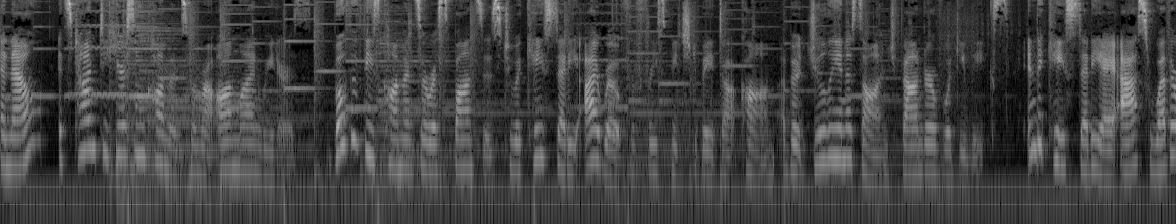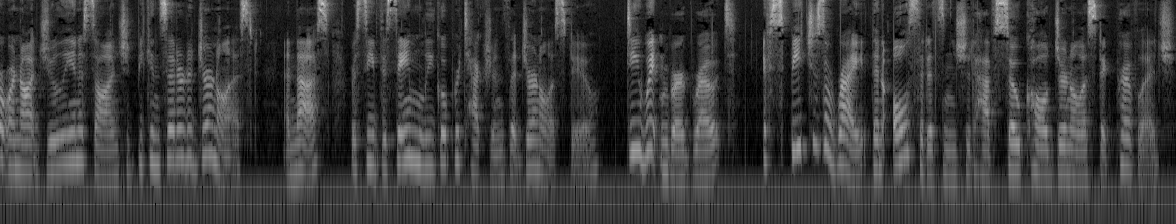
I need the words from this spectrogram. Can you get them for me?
And now, it's time to hear some comments from our online readers. Both of these comments are responses to a case study I wrote for freespeechdebate.com about Julian Assange, founder of WikiLeaks. In the case study, I asked whether or not Julian Assange should be considered a journalist, and thus receive the same legal protections that journalists do. D. Wittenberg wrote If speech is a right, then all citizens should have so called journalistic privilege.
